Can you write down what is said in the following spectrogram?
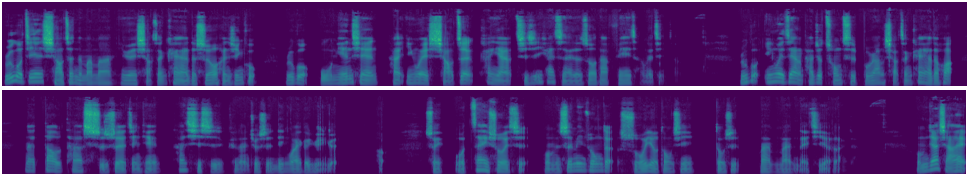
如果今天小郑的妈妈因为小郑看牙的时候很辛苦，如果五年前她因为小郑看牙，其实一开始来的时候她非常的紧张，如果因为这样她就从此不让小郑看牙的话，那到她十岁的今天，她其实可能就是另外一个圆圆。好，所以我再说一次，我们生命中的所有东西都是慢慢累积而来的。我们家小爱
